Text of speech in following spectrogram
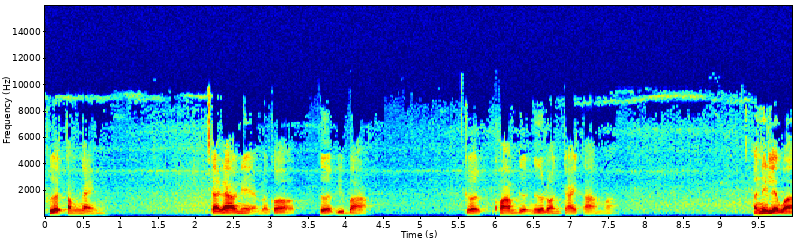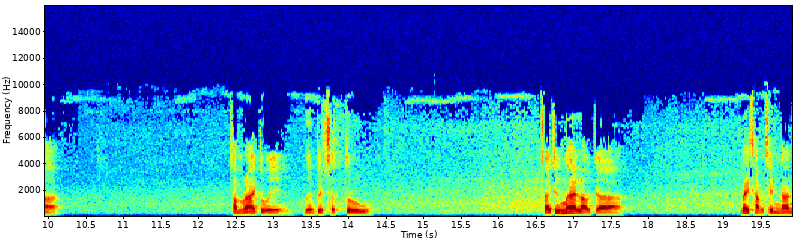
เพื่อตำแหน่ง แต่แล้วเนี่ยมันก็เกิดวิบาก เกิดความเดือดเนื้อร้อนใจตามมา อันนี้เรียกว่าทำร้ายตัวเองเหมือนเป็นศัตรู แต่ถึงแม้เราจะไม่ทำเช่นนั้น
